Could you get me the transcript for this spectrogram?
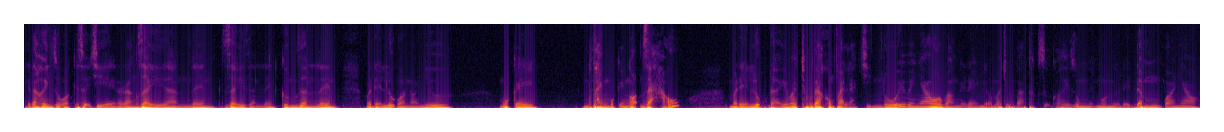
Thì ta hình dung là cái sợi chỉ ấy nó đang dày dần lên dày dần lên cứng dần lên. Và đến lúc mà nó như một cái nó thành một cái ngọn giáo. Mà đến lúc đấy mà chúng ta không phải là chỉ nối với nhau bằng cái đấy nữa mà chúng ta thực sự có thể dùng cái ngôn ngữ để đâm qua nhau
